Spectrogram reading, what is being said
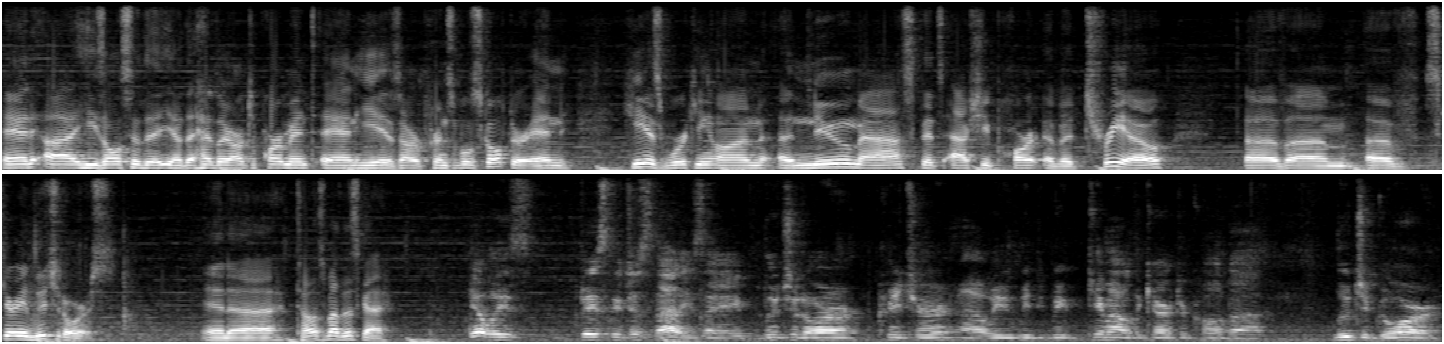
And uh, he's also the you know the head of the art department, and he is our principal sculptor. And he is working on a new mask that's actually part of a trio of um, of scary luchadors. And uh, tell us about this guy. Yeah, well, he's basically just that. He's a luchador creature. Uh, we, we, we came out with a character called uh, Lucha Gore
